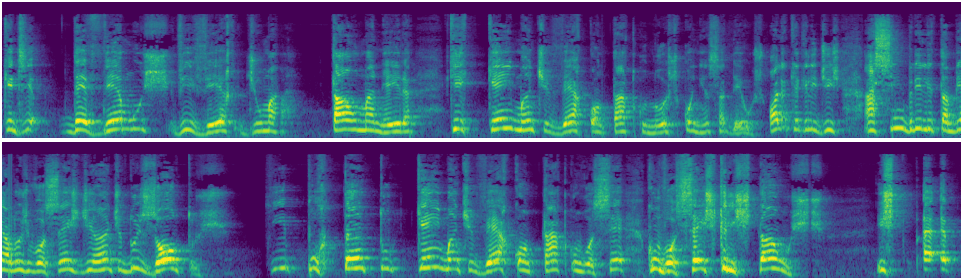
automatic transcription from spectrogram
quer dizer, devemos viver de uma tal maneira que quem mantiver contato conosco conheça Deus. Olha o que, é que ele diz: assim brilhe também a luz de vocês diante dos outros que, portanto, quem mantiver contato com você, com vocês cristãos, é, é,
